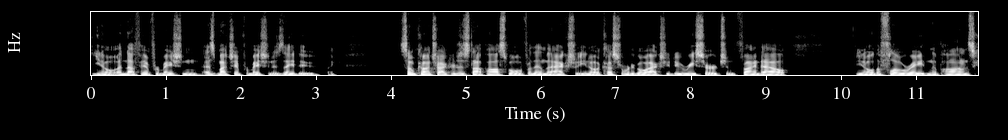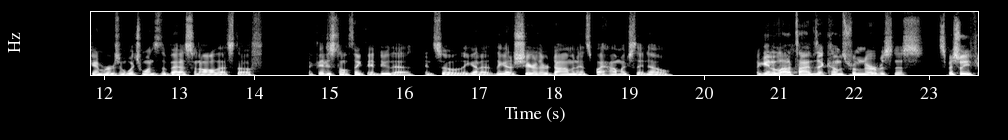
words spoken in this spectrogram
you know enough information as much information as they do. Like some contractors it's not possible for them to actually you know a customer to go actually do research and find out you know the flow rate and the pond and skimmers and which one's the best and all that stuff. Like they just don't think they do that. And so they gotta they gotta share their dominance by how much they know. Again a lot of times that comes from nervousness especially if,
